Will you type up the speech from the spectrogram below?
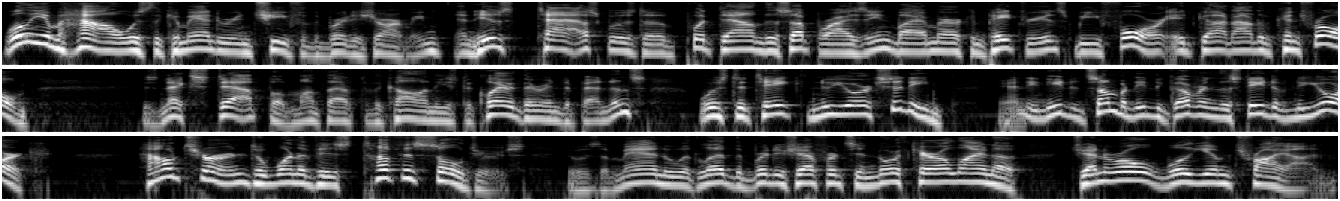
William Howe was the commander in chief of the British Army, and his task was to put down this uprising by American patriots before it got out of control. His next step, a month after the colonies declared their independence, was to take New York City, and he needed somebody to govern the state of New York. Howe turned to one of his toughest soldiers. It was a man who had led the British efforts in North Carolina, General William Tryon.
